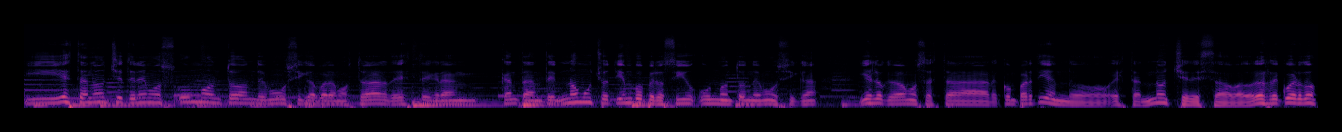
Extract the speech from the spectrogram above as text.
Y esta noche tenemos un montón de música para mostrar de este gran cantante. No mucho tiempo, pero sí un montón de música. Y es lo que vamos a estar compartiendo esta noche de sábado. Les recuerdo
